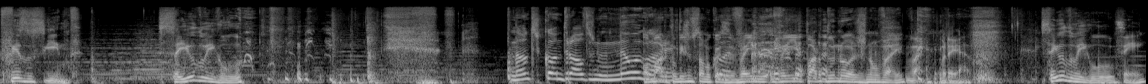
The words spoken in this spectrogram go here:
fez o seguinte: saiu do iglu, Não descontroles, Nuno, não Ó agora. Marco, diz-me só uma coisa: vem, vem a parte do nojo, não vem? Vai. Obrigado. saiu do iglu, Sim,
